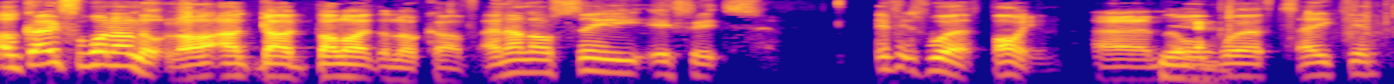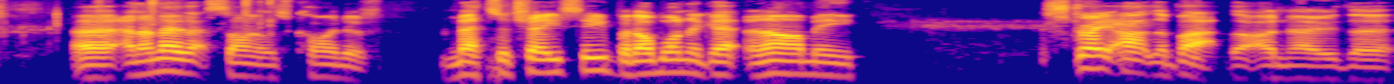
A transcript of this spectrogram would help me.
I'll go for what I look like. I, I, I like the look of, and then I'll see if it's if it's worth buying um, or worth taking. Uh, and I know that sounds kind of meta chasey, but I want to get an army straight out the bat that I know that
